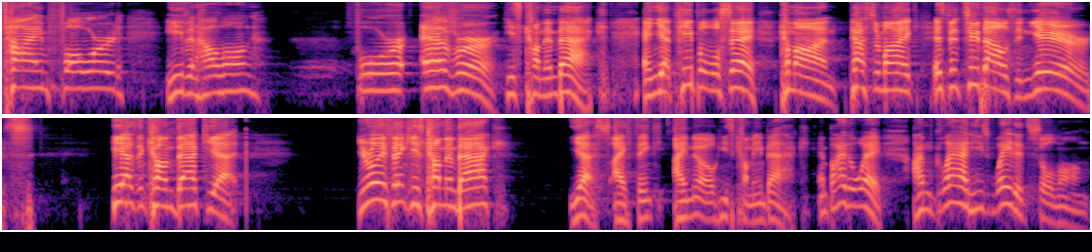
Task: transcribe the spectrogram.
time forward, even how long? Forever. He's coming back. And yet people will say, Come on, Pastor Mike, it's been 2,000 years. He hasn't come back yet. You really think he's coming back? Yes, I think, I know he's coming back. And by the way, I'm glad he's waited so long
